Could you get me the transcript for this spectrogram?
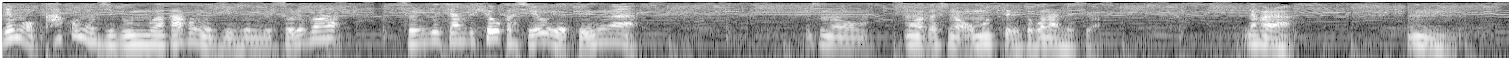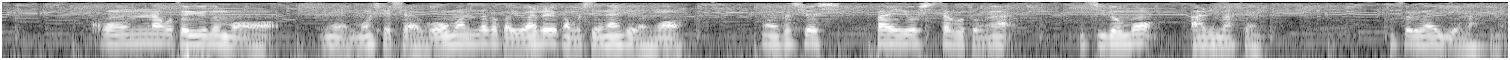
でも過去の自分は過去の自分で、それは、それでちゃんと評価しようよっていうのが、その、もう私の思ってるとこなんですよ。だから、うん。こんなこと言うのも、ね、もしかしたら傲慢だとか言われるかもしれないけども、私は失敗をしたことが一度もありません。それは言えますね。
